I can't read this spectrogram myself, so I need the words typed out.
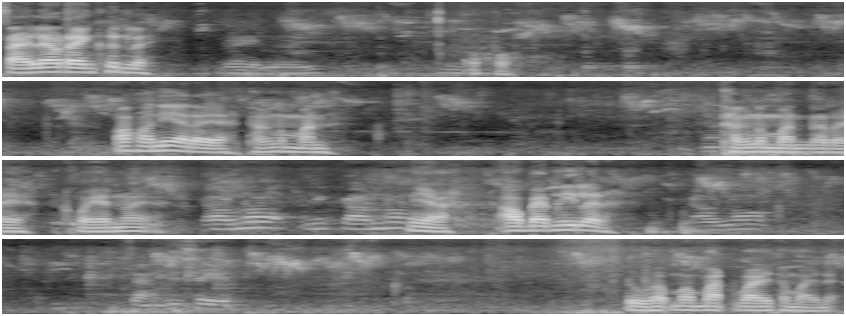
ใส่แล้วแรงขึ้นเลยไรเลยโอ้โหอ๋ออันนี้อะไรอะถังน้ำมันถังน้ำมันอะไรอะแขวนไว้อะเกาโนกนี่เกาโนกเนี่ย เอาแบบนี้เลยนะเกาโนกสั่งพิเศษ ดูครับมามัดไว้ทำไมเนี่ย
